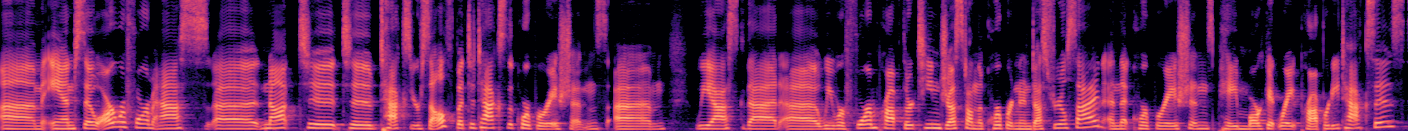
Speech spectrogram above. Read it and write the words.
Um, and so our reform asks uh, not to, to tax yourself, but to tax the corporations. We ask that uh, we reform Prop 13 just on the corporate and industrial side, and that corporations pay market rate property taxes,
